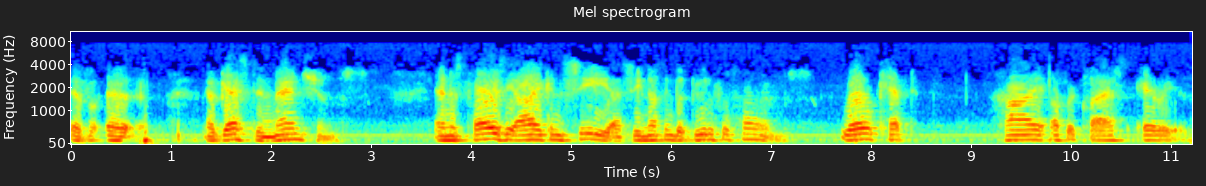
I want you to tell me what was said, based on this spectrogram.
a, a, a guest in mansions. And as far as the eye can see, I see nothing but beautiful homes, well kept, high upper class areas.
